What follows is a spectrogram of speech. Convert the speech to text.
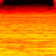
you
